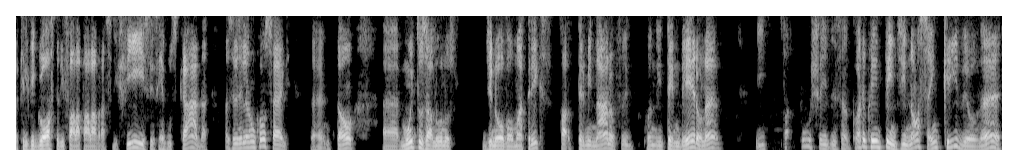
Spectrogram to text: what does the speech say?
aquele que gosta de falar palavras difíceis, rebuscada, às vezes ele não consegue. Né? Então, uh, muitos alunos, de novo ao Matrix, terminaram quando entenderam, né? E puxa, agora que eu entendi, nossa, é incrível, né?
